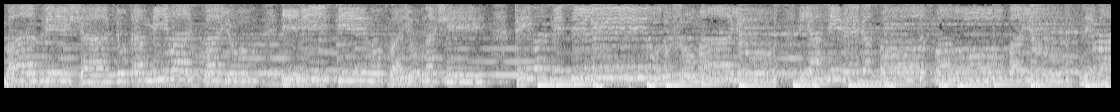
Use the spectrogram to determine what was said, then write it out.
возвещать утром милость Твою и истину Твою в ночи. Ты возвеселил душу мою, я Тебе, Господь, хвалу пою, дела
